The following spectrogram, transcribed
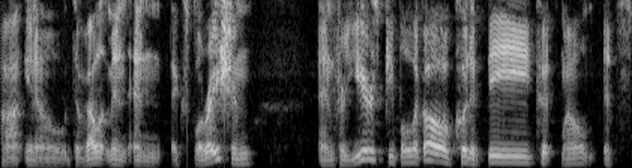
uh, you know development and exploration and for years, people like, oh, could it be? Could well, it's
